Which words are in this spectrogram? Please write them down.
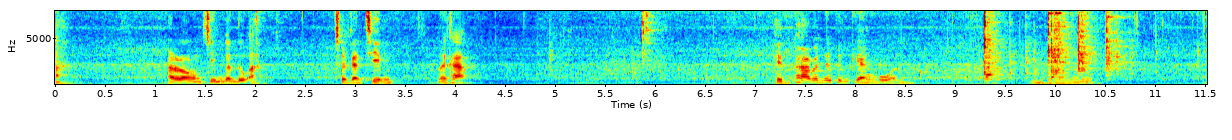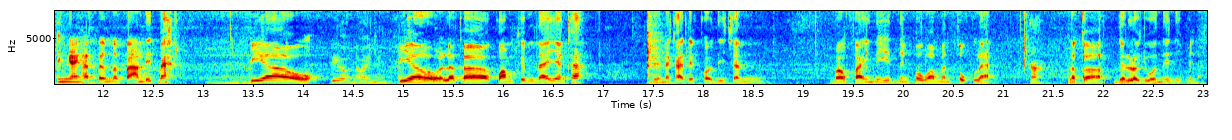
อะเอาเราลองชิมกันดูอะช่วยกันชิมนะคะ เห็นภาพแล้วนึกถึงแกงบวนอื้อหือยังไงคะเติมน้ำตาลนิดไหมเปรี้ยว เปรี้ยวหน่อยหนึงเปรี้ยวแล้วก็ความเค็มได้ยังคะ เดี๋ยวนะคะ เดี๋ยวขอดิฉันเบาไฟนิดนึงเพราะว่ามันตกแล้วค่ะ แล้วก็เดี๋ยวเราโยนไอ้นี่ไปนะ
